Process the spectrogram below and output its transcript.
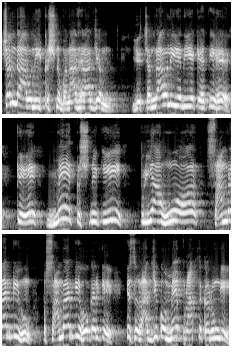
चंद्रावली कृष्ण बनाधे राज्यम। ये चंद्रावली यदि ये कहती है कि मैं कृष्ण की प्रिया हूँ और साम्राज्ञी हूँ, और साम्राज्ञी होकर के इस राज्य को मैं प्राप्त करूँगी,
